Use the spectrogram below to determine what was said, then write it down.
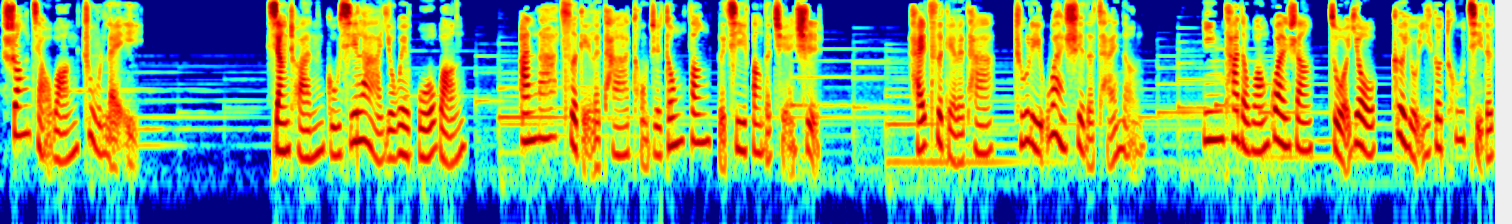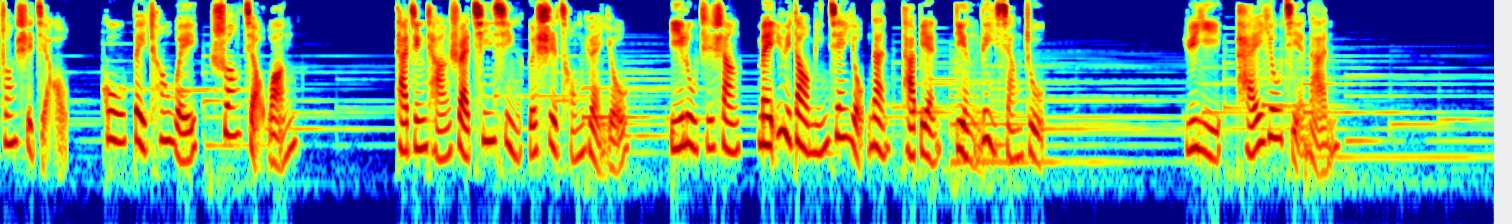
双脚王筑垒。相传古希腊有位国王，安拉赐给了他统治东方和西方的权势，还赐给了他处理万事的才能。因他的王冠上左右各有一个凸起的装饰角，故被称为双脚王。他经常率亲信和侍从远游，一路之上，每遇到民间有难，他便鼎力相助。予以排忧解难。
